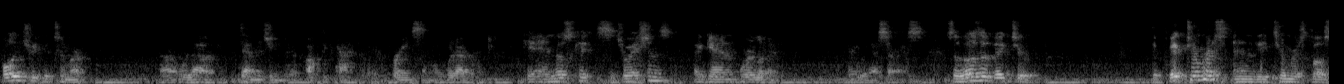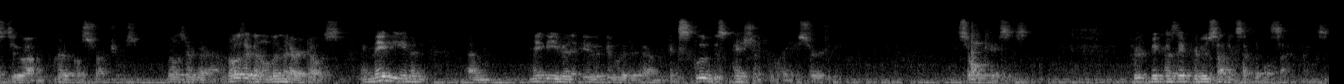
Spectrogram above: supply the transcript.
fully treat the tumor uh, without damaging the optic pathway or brainstem or whatever. Okay, in those situations, again, we're limited okay, with SRS. So those are the big two. The big tumors and the tumors close to um, critical structures. Those are gonna those are gonna limit our dose, and maybe even um, maybe even it, it would um, exclude this patient from radiosurgery in certain cases because they produce unacceptable side effects.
